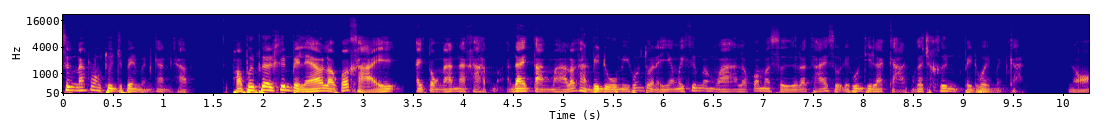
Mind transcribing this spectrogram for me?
ซึ่งนักลงทุนจะเป็นเหมือนกันครับพอเพื่อนๆขึ้นไปแล้วเราก็ขายไอ้ตรงนั้นนะครับ ได้ตังมาแล้วหันไปดูมีหุ้นตัวไหนยังไม่ขึ้นบ้างวะเราก็มาซื้อแล้วท้ายสุดไอ้หุ้นที่แลกกาดมันก็จะขึ้นไปด้วยเหมือนกันเนาะ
